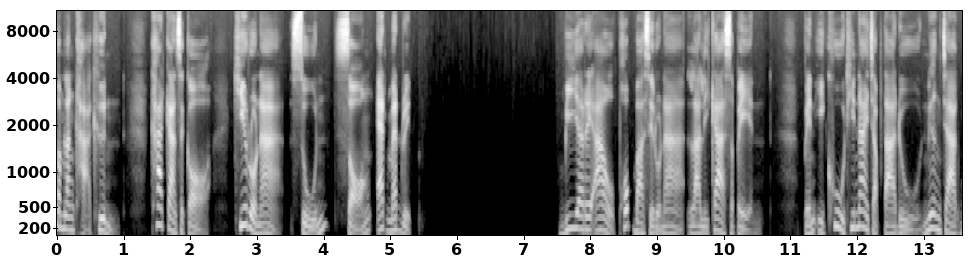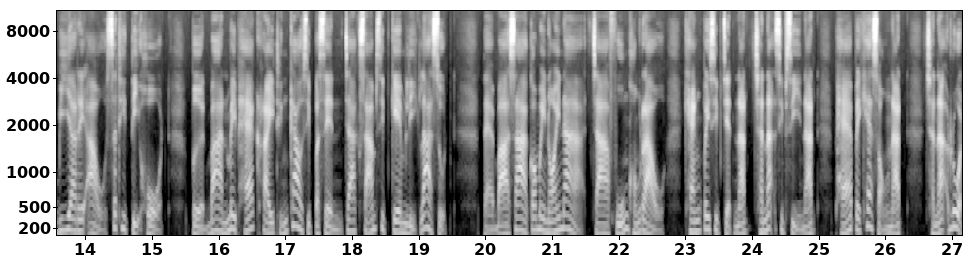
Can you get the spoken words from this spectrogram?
กำลังขาขึ้น คาดการสกอร์คิโรนา0 2แอตมาดริด บิยาเรอัลพบบาร์เซโลนาลาลิกาสเปน เป็นอีกคู่ที่น่าจับตาดูเนื่องจากบิยาเรอัลสถิติโหด เปิดบ้านไม่แพ้ใครถึง 90%จาก 30 เกมลีกล่าสุด แต่บาซ่าก็ไม่น้อยหน้า จาฝูงของเรา แข่งไป 17 นัด ชนะ 14 นัด แพ้ไปแค่ 2 นัด ชนะรวด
